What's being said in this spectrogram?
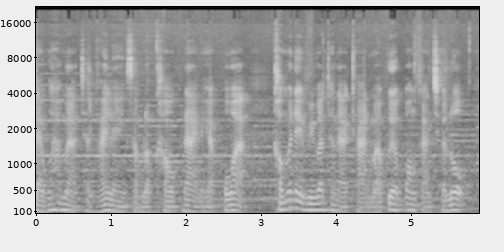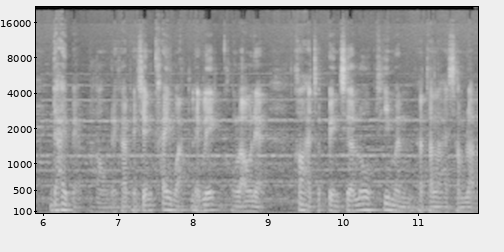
แต่ว่ามันอาจจะร้ายแรงสำหรับเขาก็ได้นะครับ เพราะว่าเขาไม่ได้วิวัฒนาการมาเพื่อป้องกันเชื้อโรคได้แบบเรานะครับอย่างเช่นไข้หวัดเล็กๆ ของเราเนี่ย เขาอาจจะเป็นเชื้อโรคที่มันอันตรายสำหรับ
